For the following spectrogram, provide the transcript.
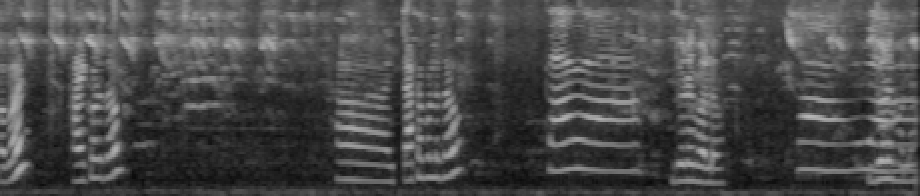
বাবান, হাই করে দাও। হাই, টাটা বলে দাও। জোরে বলো। জোরে বলো।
